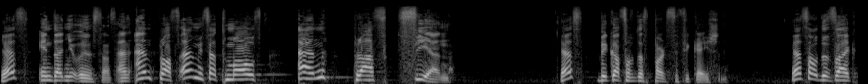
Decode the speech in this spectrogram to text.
Yes? In the new instance. And n plus m is at most n plus cn. Yes? Because of the sparsification. Yes? So this is like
